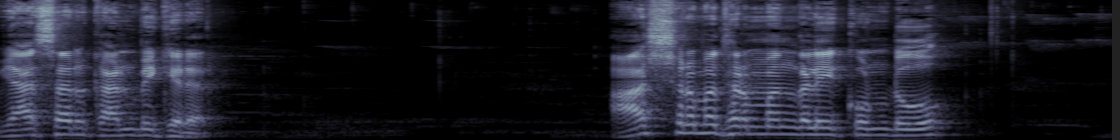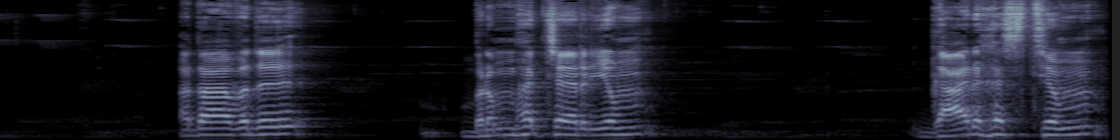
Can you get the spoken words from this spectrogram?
வியாசர் காண்பிக்கிறார். ஆசிரம தர்மங்களை கொண்டு அதாவது பிரம்மச்சரியம் கார்ஹஸ்தியம்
